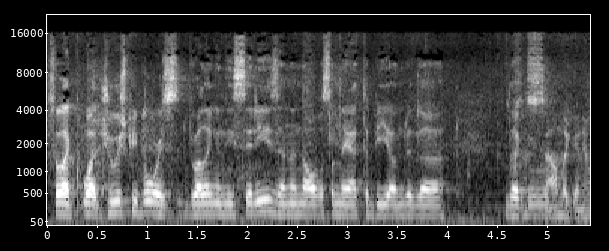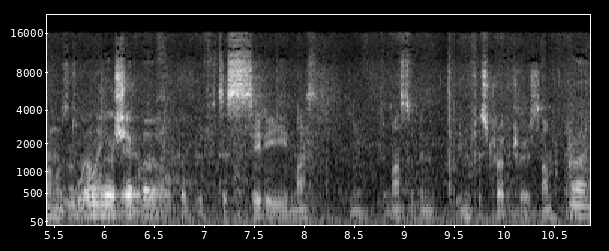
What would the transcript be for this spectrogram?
So like what Jewish people were dwelling in these cities, and then all of a sudden they had to be under the the. Doesn't sound like anyone was dwelling there, though. of- But if it's a city, it must there must have been infrastructure or something. Right.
